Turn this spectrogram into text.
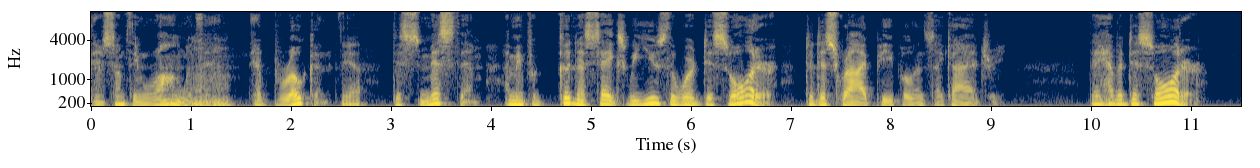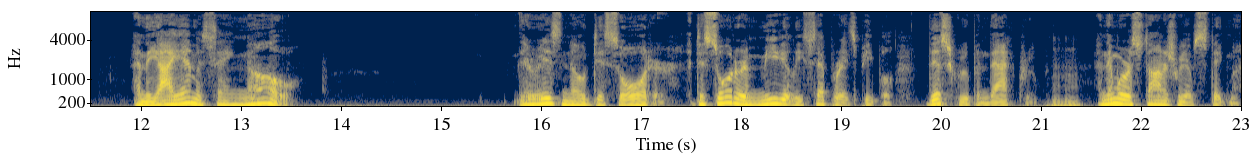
there's something wrong with them. Mm-hmm. They're broken. Yeah. Dismiss them. I mean, for goodness sakes, we use the word disorder to describe people in psychiatry. They have a disorder. And the IM is saying no. There is no disorder. A disorder immediately separates people, this group and that group. Mm-hmm. And then we're astonished we have stigma.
